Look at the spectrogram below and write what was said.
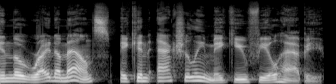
in the right amounts, it can actually make you feel happy.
